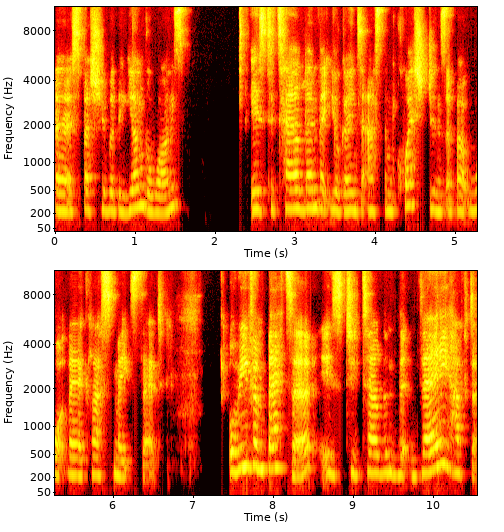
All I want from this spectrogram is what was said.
uh, especially with the younger ones, is to tell them that you're going to ask them questions about what their classmates said. Or even better is to tell them that they have to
